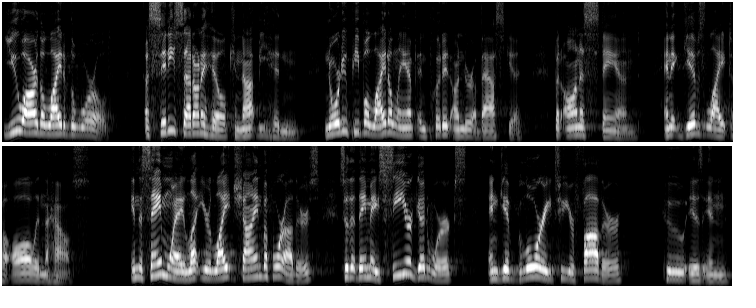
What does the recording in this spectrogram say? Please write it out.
You are the light of the world. A city set on a hill cannot be hidden, nor do people light a lamp and put it under a basket, but on a stand, and it gives light to all in the house. In the same way, let your light shine before others, so that they may see your good works and give glory to your Father who is in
